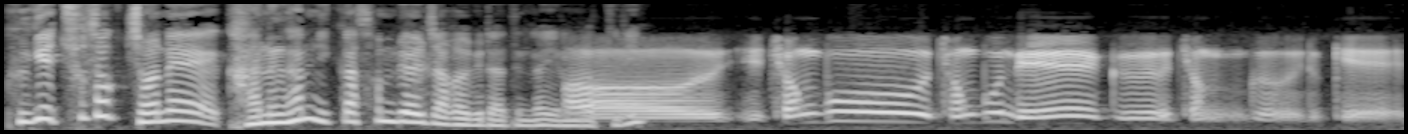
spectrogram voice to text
그게 추석 전에 가능합니까? 선별 작업이라든가 이런 것들이? 어, 이 정부 정부 내그정그 이렇게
